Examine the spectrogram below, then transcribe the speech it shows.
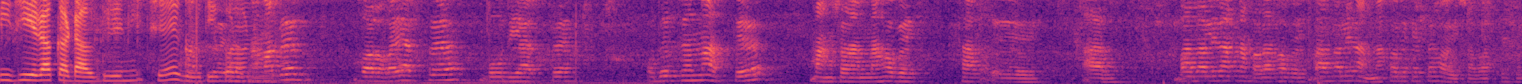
ভিজিয়ে রাখা ডাল ধুয়ে নিচ্ছে এগুলো দিয়ে বড় আমাদের বড় ভাই আসছে বৌদি আসছে। ওদের জন্য আজকে মাংস রান্না হবে। আর বাদালি রান্না করা হবে। বাদালি রান্না করে খেতে হয় সবার থেকে।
